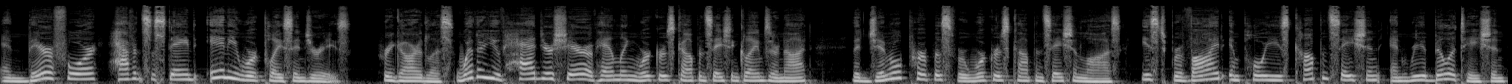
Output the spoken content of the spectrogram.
and therefore haven't sustained any workplace injuries. Regardless, whether you've had your share of handling workers' compensation claims or not, the general purpose for workers' compensation laws is to provide employees compensation and rehabilitation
